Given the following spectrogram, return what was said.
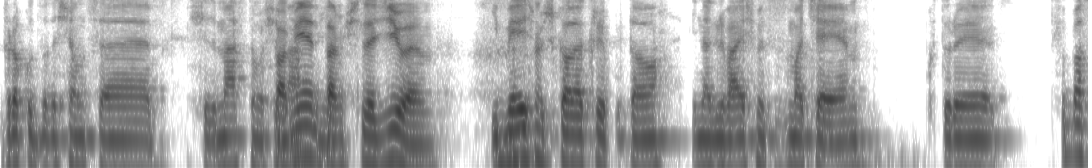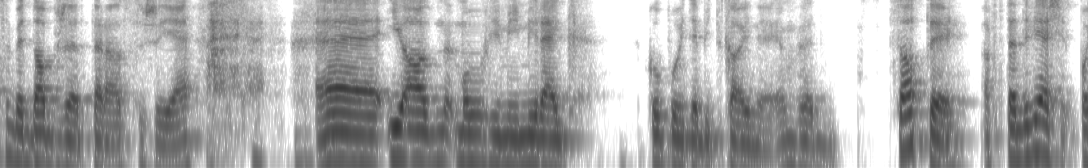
W roku 2017-2018. Pamiętam, śledziłem. i mieliśmy szkołę krypto i nagrywaliśmy to z Maciejem, który chyba sobie dobrze teraz żyje. E, I on mówi mi, Mirek, kupuj te bitcoiny. Ja mówię, co ty? A wtedy wiesz, po,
